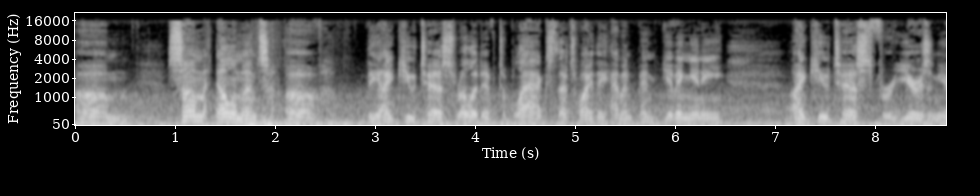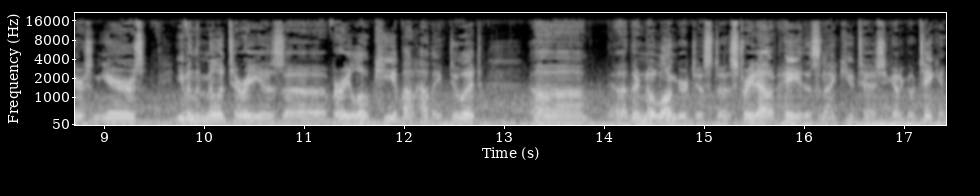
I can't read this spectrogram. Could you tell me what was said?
um, some elements of the IQ tests relative to blacks. That's why they haven't been giving any IQ tests for years and years and years. Even the military is uh, very low key about how they do it. Uh, uh, they're no longer just straight out, hey, this is an IQ test, you got to go take it.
